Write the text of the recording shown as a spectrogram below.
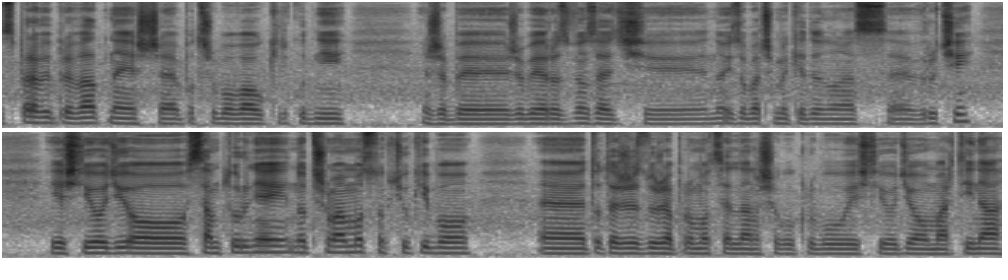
sprawy prywatne jeszcze potrzebował kilku dni, żeby, żeby je rozwiązać. No i zobaczymy, kiedy do nas wróci. Jeśli chodzi o sam turniej, no trzymam mocno kciuki, bo To też jest duża promocja dla naszego klubu, jeśli chodzi o Martina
